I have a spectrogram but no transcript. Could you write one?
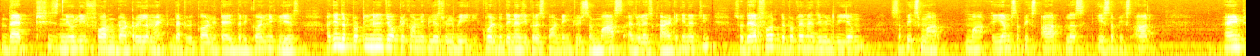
that is newly formed daughter element that we call it as the recoil nucleus again the total energy of recoil nucleus will be equal to the energy corresponding to its mass as well as kinetic energy. So therefore the total energy will be m suffix mar, ma, m suffix r plus e suffix r. And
